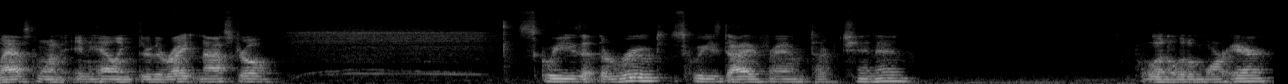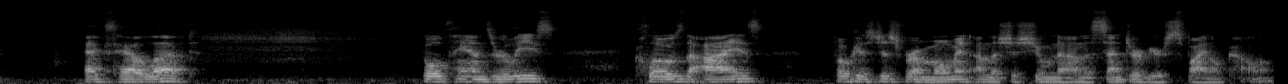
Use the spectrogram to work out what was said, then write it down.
Last one, inhaling through the right nostril. Squeeze at the root, squeeze diaphragm, tuck chin in. Pull in a little more air. Exhale left. Both hands release. Close the eyes. Focus just for a moment on the Sushumna on the center of your spinal column.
